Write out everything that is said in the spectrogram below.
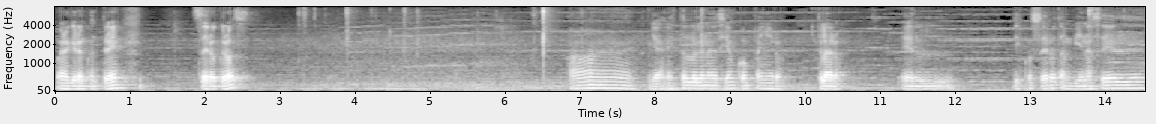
Bueno, aquí lo encontré. Cero cross. Ah, ya, esto es lo que nos decía un compañero. Claro, el disco cero también hace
